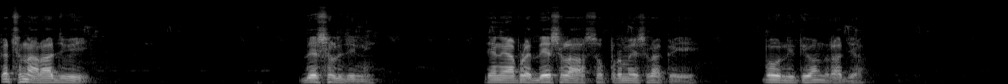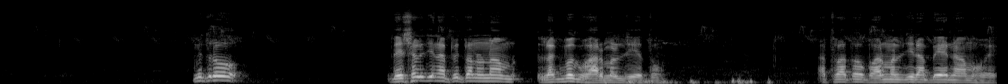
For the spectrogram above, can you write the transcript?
કચ્છના રાજવી દેસલજીની. જેને આપણે દેશલા સ્વપ્રમેશરા કહીએ. બહુ નીતિવાન રાજા. મિત્રો દેસળજીના પિતાનું નામ લગભગ ભારમલજી હતું. અથવા તો ભારમલજીના બે નામ હોય.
